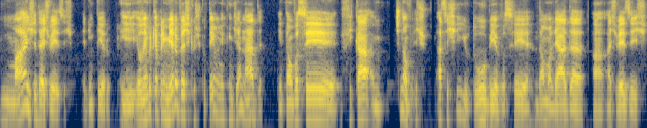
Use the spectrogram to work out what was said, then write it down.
mais de dez vezes, ele inteiro. E eu lembro que a primeira vez que eu escutei eu não entendia nada. Então você ficar, de novo, assistir YouTube, você dar uma olhada, às vezes.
